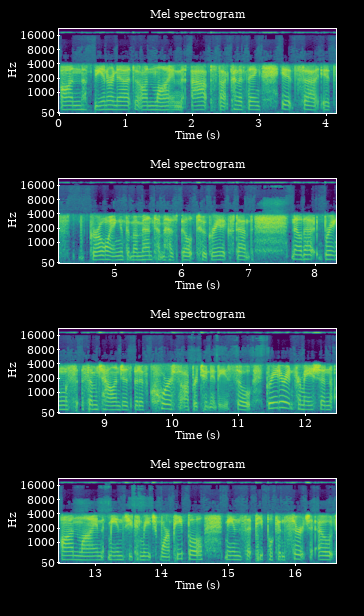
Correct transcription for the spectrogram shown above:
on the internet, online apps, that kind of thing. It's uh, it's growing. The momentum has built to a great extent. Now that brings some challenges, but of course opportunities. So greater information online means you can reach more people. Means that people can search out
